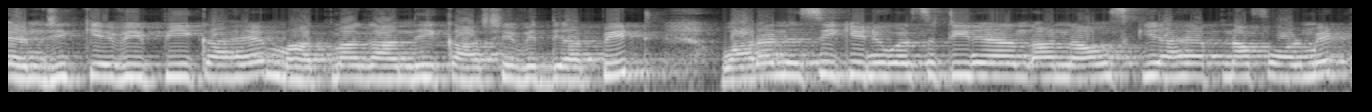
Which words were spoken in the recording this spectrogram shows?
एम का है, महात्मा गांधी काशी विद्यापीठ। वाराणसी की यूनिवर्सिटी ने अनाउंस किया है अपना फॉर्मेट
